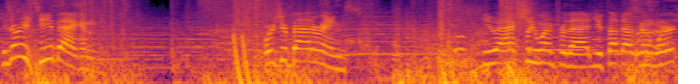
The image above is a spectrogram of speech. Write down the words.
He's already teabagging. Where's your batterings? You actually went for that. You thought that was gonna work?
